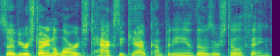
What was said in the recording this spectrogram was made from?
So, if you were starting a large taxi cab company, if those are still a thing,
